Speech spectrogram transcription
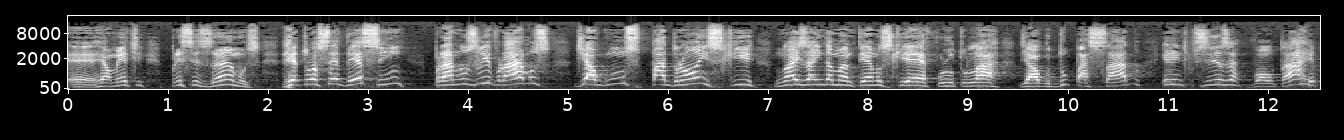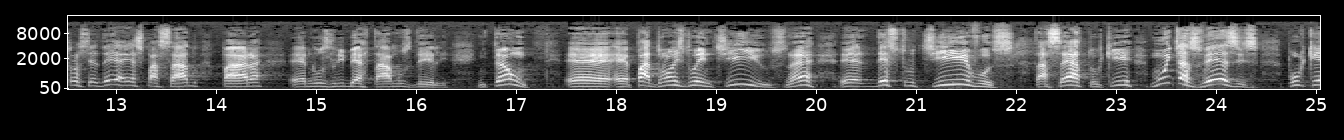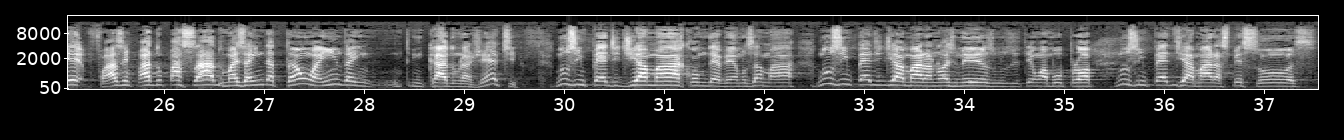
é, é realmente precisamos retroceder sim, para nos livrarmos de alguns padrões que nós ainda mantemos que é fruto lá de algo do passado, e a gente precisa voltar, retroceder a esse passado para é, nos libertarmos dele. Então, é, é, padrões doentios, né, é, destrutivos, tá certo? Que muitas vezes, porque fazem parte do passado, mas ainda estão ainda intrincados na gente, nos impede de amar como devemos amar, nos impede de amar a nós mesmos e ter um amor próprio, nos impede de amar as pessoas.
